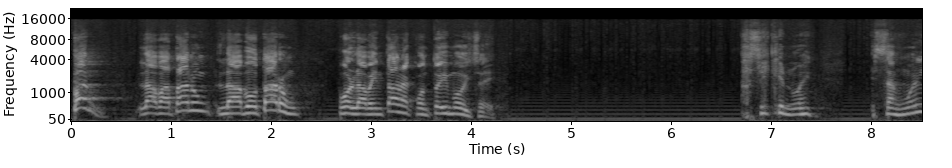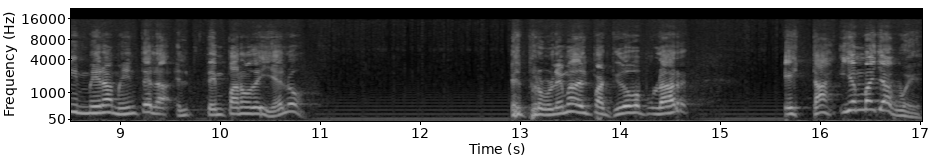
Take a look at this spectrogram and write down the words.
¡pam! La votaron, la votaron por la ventana con todo y Moisés. Así que no es. San Juan es meramente el témpano de hielo. El problema del Partido Popular está. Y en Mayagüez,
